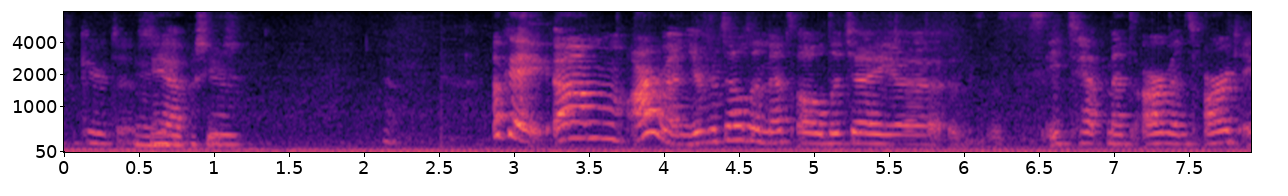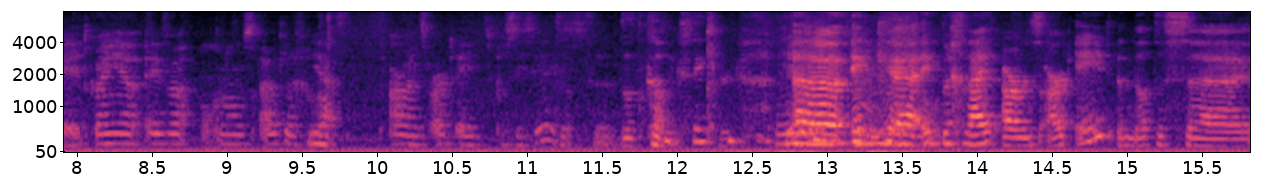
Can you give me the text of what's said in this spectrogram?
verkeerd is. Ja, precies. Oké, ehm, Arwen, je vertelde net al dat jij eh, iets hebt met Arwen's Art Aid. Kan je even aan ons uitleggen Ja. wat Arwen's Art Aid precies is? Dat, eh, dat kan ik zeker. Eh, ik, eh, ik begeleid Arwen's Art Aid. En dat is, eh,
